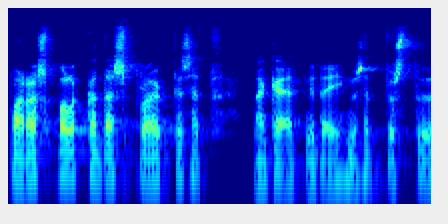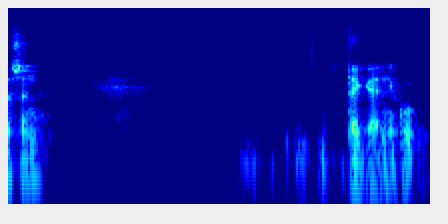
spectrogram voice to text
paras palkka tässä projektissa, että näkee, että miten ihmiset pystyy sen tekemään niin kuin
